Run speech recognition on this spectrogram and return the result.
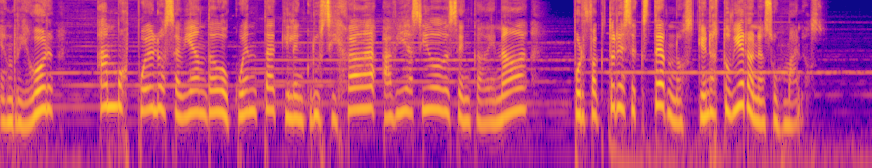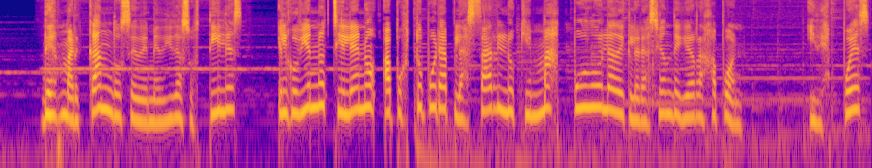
En rigor, ambos pueblos se habían dado cuenta que la encrucijada había sido desencadenada por factores externos que no estuvieron en sus manos. Desmarcándose de medidas hostiles, el gobierno chileno apostó por aplazar lo que más pudo la declaración de guerra a Japón y después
